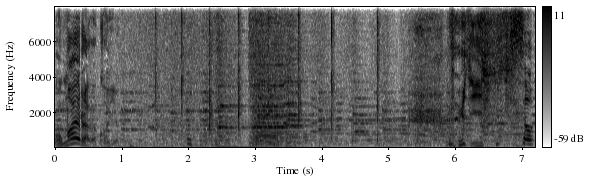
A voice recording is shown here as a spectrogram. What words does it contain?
お前らが来いよ。いそう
